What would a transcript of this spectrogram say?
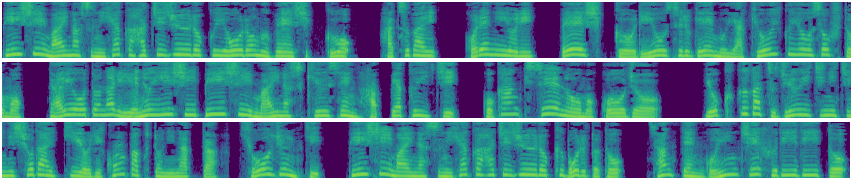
PC-286 用ロムベーシックを発売。これにより、ベーシックを利用するゲームや教育用ソフトも対応となり NEC PC-9801 互換機性能も向上。翌9月11日に初代機よりコンパクトになった標準機 PC-286V と3.5インチ FDD と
